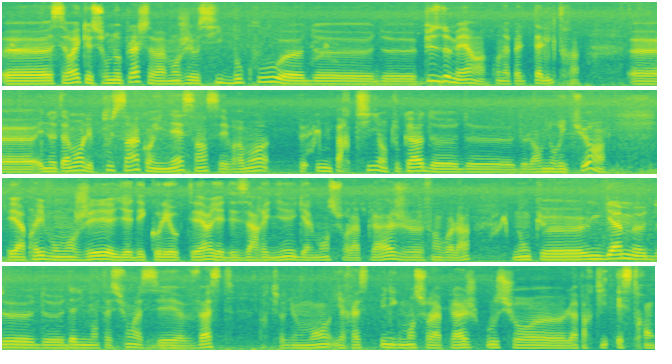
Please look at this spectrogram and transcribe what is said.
C'est vrai que sur nos plages, ça va manger aussi beaucoup de, puces de mer qu'on appelle talitres. Et notamment les poussins quand ils naissent, hein, c'est vraiment une partie en tout cas de leur nourriture. Et après ils vont manger, il y a des coléoptères, il y a des araignées également sur la plage, euh, enfin voilà. Donc euh, une gamme d'alimentation assez vaste à partir du moment où ils restent uniquement sur la plage ou sur euh, la partie estran,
